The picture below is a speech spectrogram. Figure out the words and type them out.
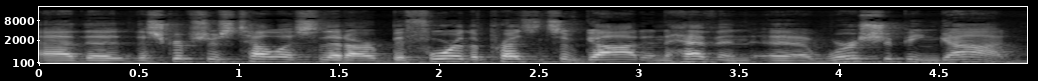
uh, the, the scriptures tell us that are before the presence of god in heaven uh, worshiping god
